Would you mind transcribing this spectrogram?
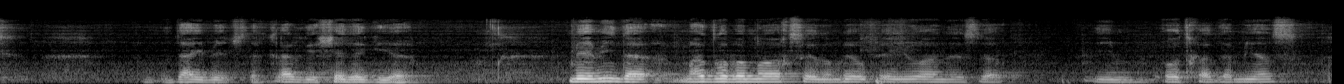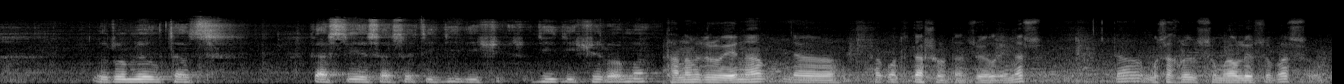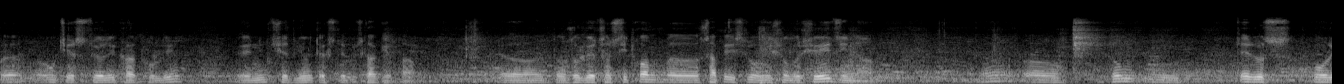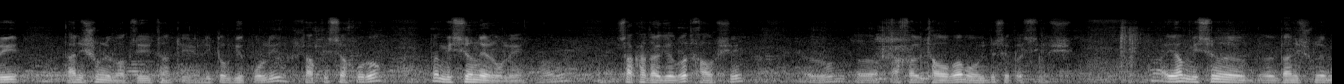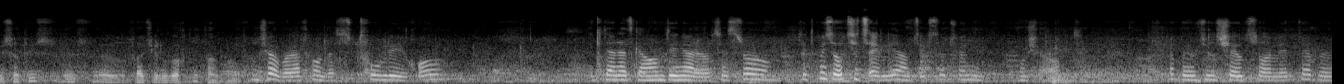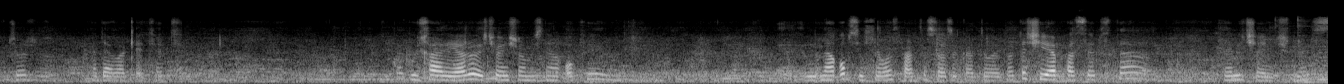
დაიბეჭდა კარგი შედეგია მე მინდა მადლობა მოახსენო მეუფე იოანეს და იმ ოთხ ადამიანს რომელთაც გასწიეს ასეთი დიდი დიდი შრომა თანამედროვე ენა საკუთარ დაშორდა ძველ ენას და მოსახლეობის უმრავლესობას უჭერს ძველი ქართული ენით შედგენილი ტექსტების გაგება. და ზოგიერთ სიტყვა საპირისპირო მნიშვნელობა შეიძინა. და რომ წეროს ორი დანიშნულება აქვს ძირითადად ლიტურგიკული, საფრთხისახურო და მისიონერული. საქადაგებლად ხალხში რომ ახალი თაობა მოვიდეს ეკლესიაში. აი ამ მის დანიშნულებისათვის ეს საჭირო გახდა თარგმანი. მუშაობა რა თქმა უნდა რთული იყო. იქთანაც გამომდინარეობს ეს რომ თითქმის 20 წელია ამ წიგნზე ჩვენ მუშაობთ. და ბევრჯერ შევცვალეთ და ბევრჯერ გადავაკეთეთ. და გვიხარია რომ ეს ჩვენი შრომის ნაყოფი ნაყოფს იხილავს ფართო საზოგადოება და შეაფასებს და ნელი შენიშნებს.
